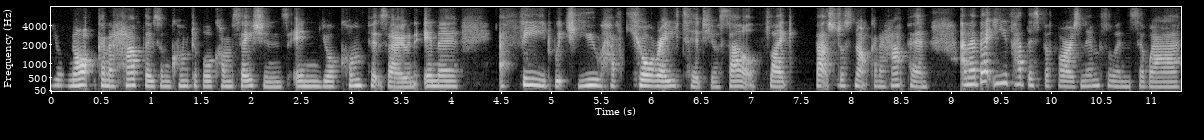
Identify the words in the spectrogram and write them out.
you're not going to have those uncomfortable conversations in your comfort zone in a, a feed which you have curated yourself like that's just not going to happen. And i bet you've had this before as an influencer where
